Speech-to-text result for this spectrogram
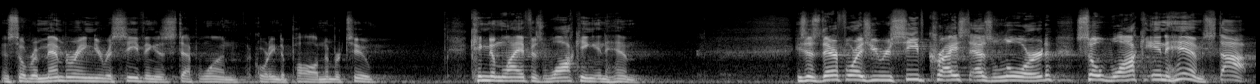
And so, remembering your receiving is step one, according to Paul. Number two, kingdom life is walking in Him. He says, Therefore, as you receive Christ as Lord, so walk in Him. Stop.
